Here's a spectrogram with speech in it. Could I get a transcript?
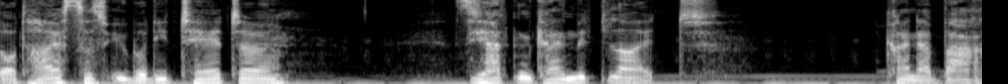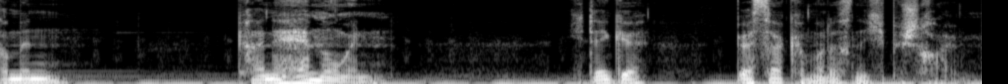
Dort heißt es über die Täter, sie hatten kein Mitleid, kein Erbarmen, keine Hemmungen. Ich denke, besser kann man das nicht beschreiben.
